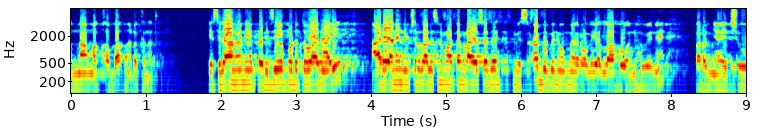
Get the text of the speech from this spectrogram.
ഒന്നാം മക്കബ നടക്കുന്നത്. ഇസ്ലാമിനെ പരിചയപ്പെടുത്തുവാനായി ആരെയാണ് നിംസർ അലി സ്വലമാ തങ്ങൾ അയച്ചത്? മിസ്അബുബിൻ ഉമ്മർ അള്ളാഹു അൻഹുവിനെ പറഞ്ഞയച്ചു.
